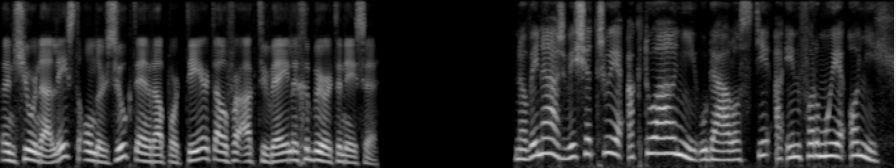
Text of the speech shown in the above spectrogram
Een journalist onderzoekt en rapporteert over actuele gebeurtenissen. Novinář vyšetřuje aktuální události a informuje o nich.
